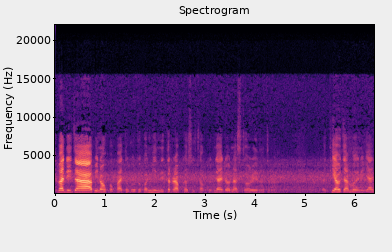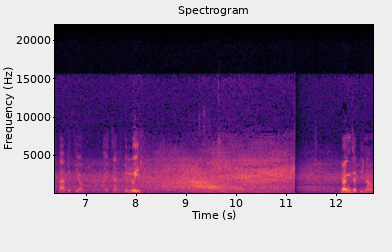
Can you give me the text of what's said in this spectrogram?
สวัสดีจ้า พี่น้องปกปาทุกคนทุกคนยินดีต้อนรับเข้าสู่ช่องคุณยายโดนัทสตอรี่นะจ๊ะไปเที่ยวจ้ามือนี่ยายพาไปเที่ยวไปจ้าไปลุยเบิ่งจ้ะพี่น้อง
